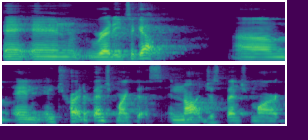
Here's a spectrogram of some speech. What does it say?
and, and ready to go? Um, and, and try to benchmark this and not just benchmark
